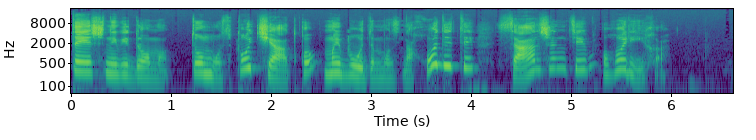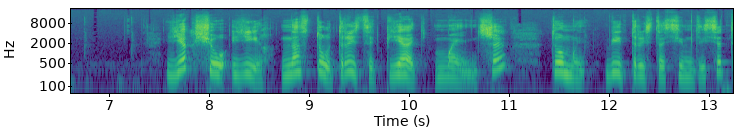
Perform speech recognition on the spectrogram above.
теж невідомо. Тому спочатку ми будемо знаходити саджанців горіха. Якщо їх на 135 менше, то ми від 370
